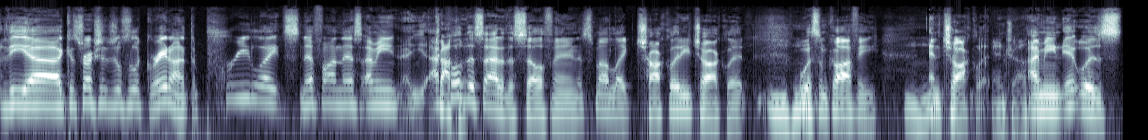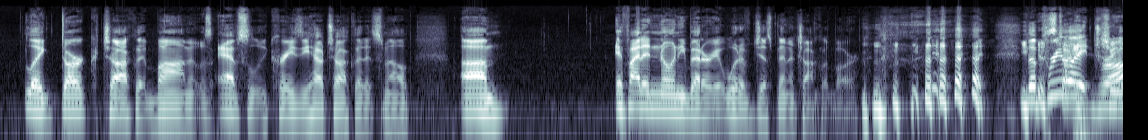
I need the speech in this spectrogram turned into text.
the uh, construction just looked great on it. The pre-light sniff on this. I mean, I Chocolate. pulled this out of the cellophane and it smelled like chocolatey chocolate with some coffee and chocolate. And chocolate. I mean, it was like dark chocolate bomb. It was absolutely crazy how chocolate it smelled. Um, if I didn't know any better, it would have just been a chocolate bar. The started pre-light draw,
